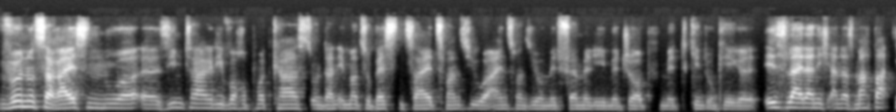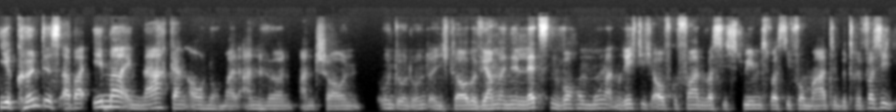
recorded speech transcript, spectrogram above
wir würden uns zerreißen, nur äh, sieben Tage die Woche Podcast und dann immer zur besten Zeit, 20 Uhr, 21 Uhr mit Family, mit Job, mit Kind und Kegel. Ist leider nicht anders machbar. Ihr könnt es aber immer im Nachgang auch nochmal anhören, anschauen und, und, und. Und ich glaube, wir haben in den letzten Wochen und Monaten richtig aufgefahren, was die Streams, was die Formate betrifft, was die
